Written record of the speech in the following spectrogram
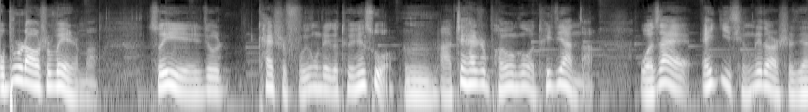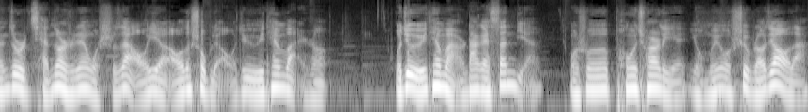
我不知道是为什么，所以就开始服用这个褪黑素。嗯啊，这还是朋友给我推荐的。我在哎疫情这段时间，就是前段时间我实在熬夜熬得受不了，我就有一天晚上，我就有一天晚上大概三点，我说朋友圈里有没有睡不着觉的，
